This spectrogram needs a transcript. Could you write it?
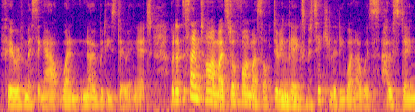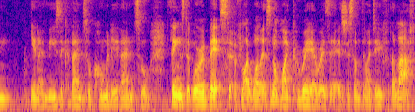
fear of missing out when nobody's doing it but at the same time I'd still find myself doing mm. gigs particularly when I was hosting you know music events or comedy events or things that were a bit sort of like well it's not my career is it? It's just something I do for the laugh.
